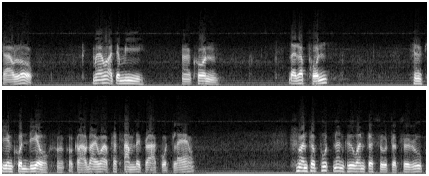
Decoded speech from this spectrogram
ชาวโลก แม้ว่าจะมีคนได้รับผล เพียงคนเดียวก็กล่าวได้ว่าพระธรรมได้ปรากฏแล้ว วันพระพุทธนั่นคือวันประสูติตรัสรู้ป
